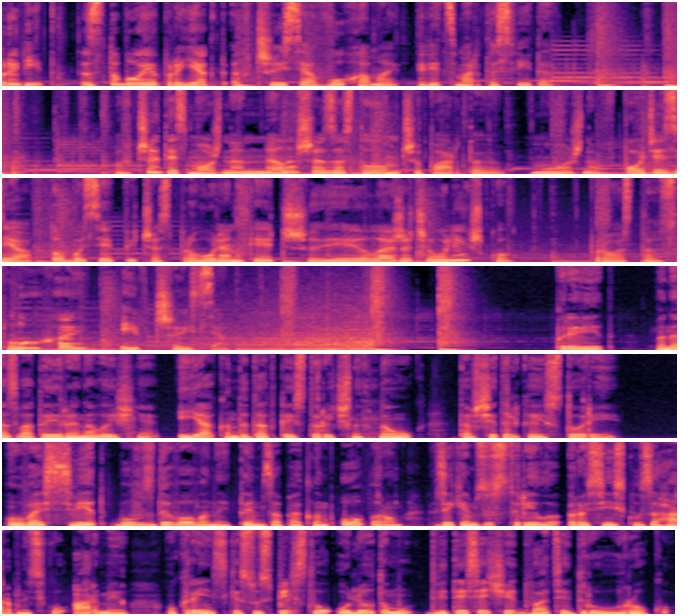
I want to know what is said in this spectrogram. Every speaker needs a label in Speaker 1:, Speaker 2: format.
Speaker 1: Привіт! З тобою проєкт Вчися вухами від смертосвіти. Вчитись можна не лише за столом чи партою, можна в потязі, автобусі, під час прогулянки чи лежачи у ліжку. Просто слухай і вчися.
Speaker 2: Привіт! Мене звати Ірина Вишня, і я кандидатка історичних наук та вчителька історії. Увесь світ був здивований тим запеклим опором, з яким зустріло російську загарбницьку армію українське суспільство у лютому 2022 року.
